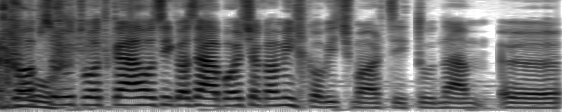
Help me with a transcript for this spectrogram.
Az abszolút vodkához igazából csak a Miskovics Marcit tudnám ö,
